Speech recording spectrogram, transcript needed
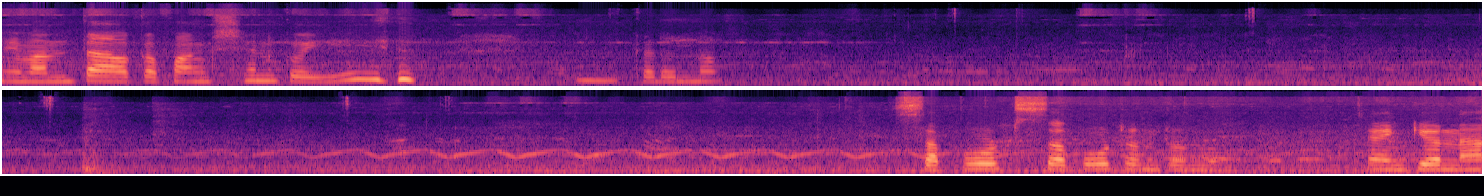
మేమంతా ఒక ఫంక్షన్కి పోయి ఇక్కడ ఉన్నాం సపోర్ట్ సపోర్ట్ అంటుండు. థ్యాంక్ యూ అన్నా.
